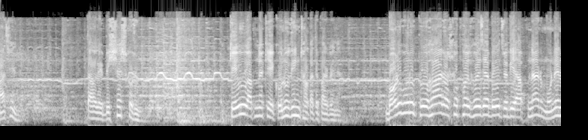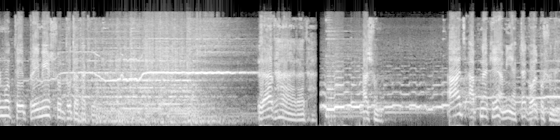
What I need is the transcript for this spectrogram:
বাঁচেন। তাহলে বিশ্বাস করুন, কেউ আপনাকে কোনোদিন ঠকাতে পারবে না। বড় বড় প্রহার অসফল হয়ে যাবে যদি আপনার মনের মধ্যে প্রেমের শুদ্ধতা থাকে। রাধা রাধা। আসুন, আজ আপনাকে আমি একটা গল্প শোনাই।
